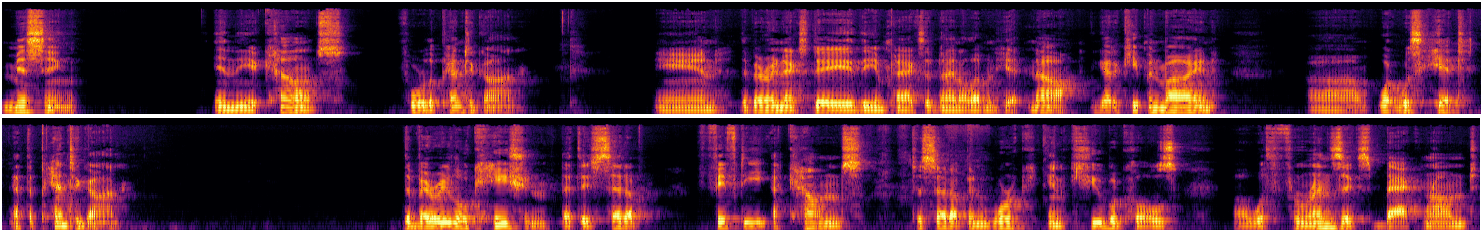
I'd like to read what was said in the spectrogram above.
missing in the accounts for the Pentagon. And the very next day, the impacts of 9 11 hit. Now, you got to keep in mind uh, what was hit at the Pentagon. The very location that they set up 50 accountants to set up and work in cubicles uh, with forensics background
